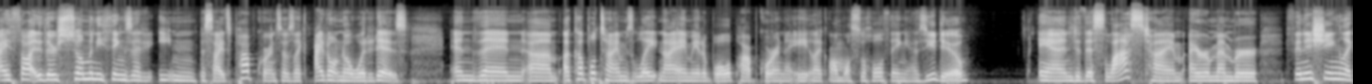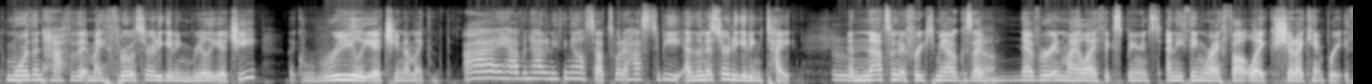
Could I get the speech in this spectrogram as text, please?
I thought there's so many things that I'd eaten besides popcorn. So I was like, I don't know what it is. And then um, a couple times late night, I made a bowl of popcorn. And I ate like almost the whole thing as you do. And this last time, I remember finishing like more than half of it, and my throat started getting really itchy, like really itchy. And I'm like, I haven't had anything else. That's what it has to be. And then it started getting tight. And that's when it freaked me out because I've never in my life experienced anything where I felt like, shit, I can't breathe.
